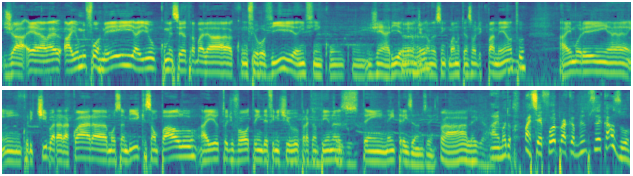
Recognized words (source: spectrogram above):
Já, é, aí eu me formei, aí eu comecei a trabalhar com ferrovia, enfim, com, com engenharia mesmo, Aham. digamos assim, com manutenção de equipamento. Aí morei em, eh, em Curitiba, Araraquara, Moçambique, São Paulo. Aí eu tô de volta em definitivo pra Campinas, tem nem três anos aí. Ah, legal. Aí mandou. Mas você foi pra Campinas porque você casou.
